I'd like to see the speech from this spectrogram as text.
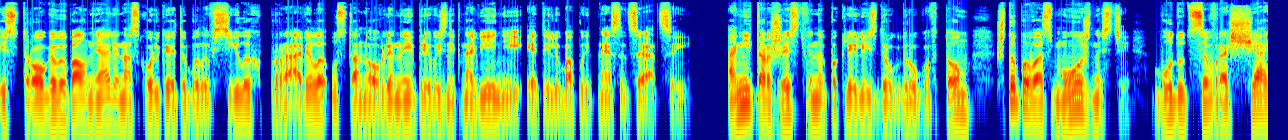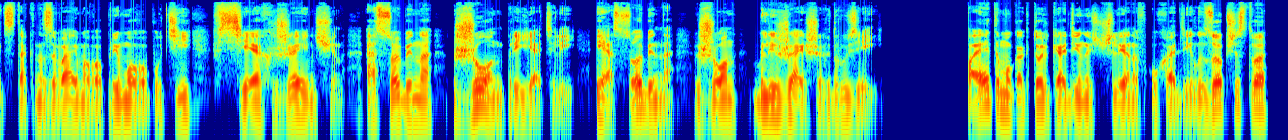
и строго выполняли, насколько это было в силах, правила, установленные при возникновении этой любопытной ассоциации. Они торжественно поклялись друг другу в том, что по возможности будут совращать с так называемого прямого пути всех женщин, особенно жен приятелей и особенно жен ближайших друзей. Поэтому, как только один из членов уходил из общества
